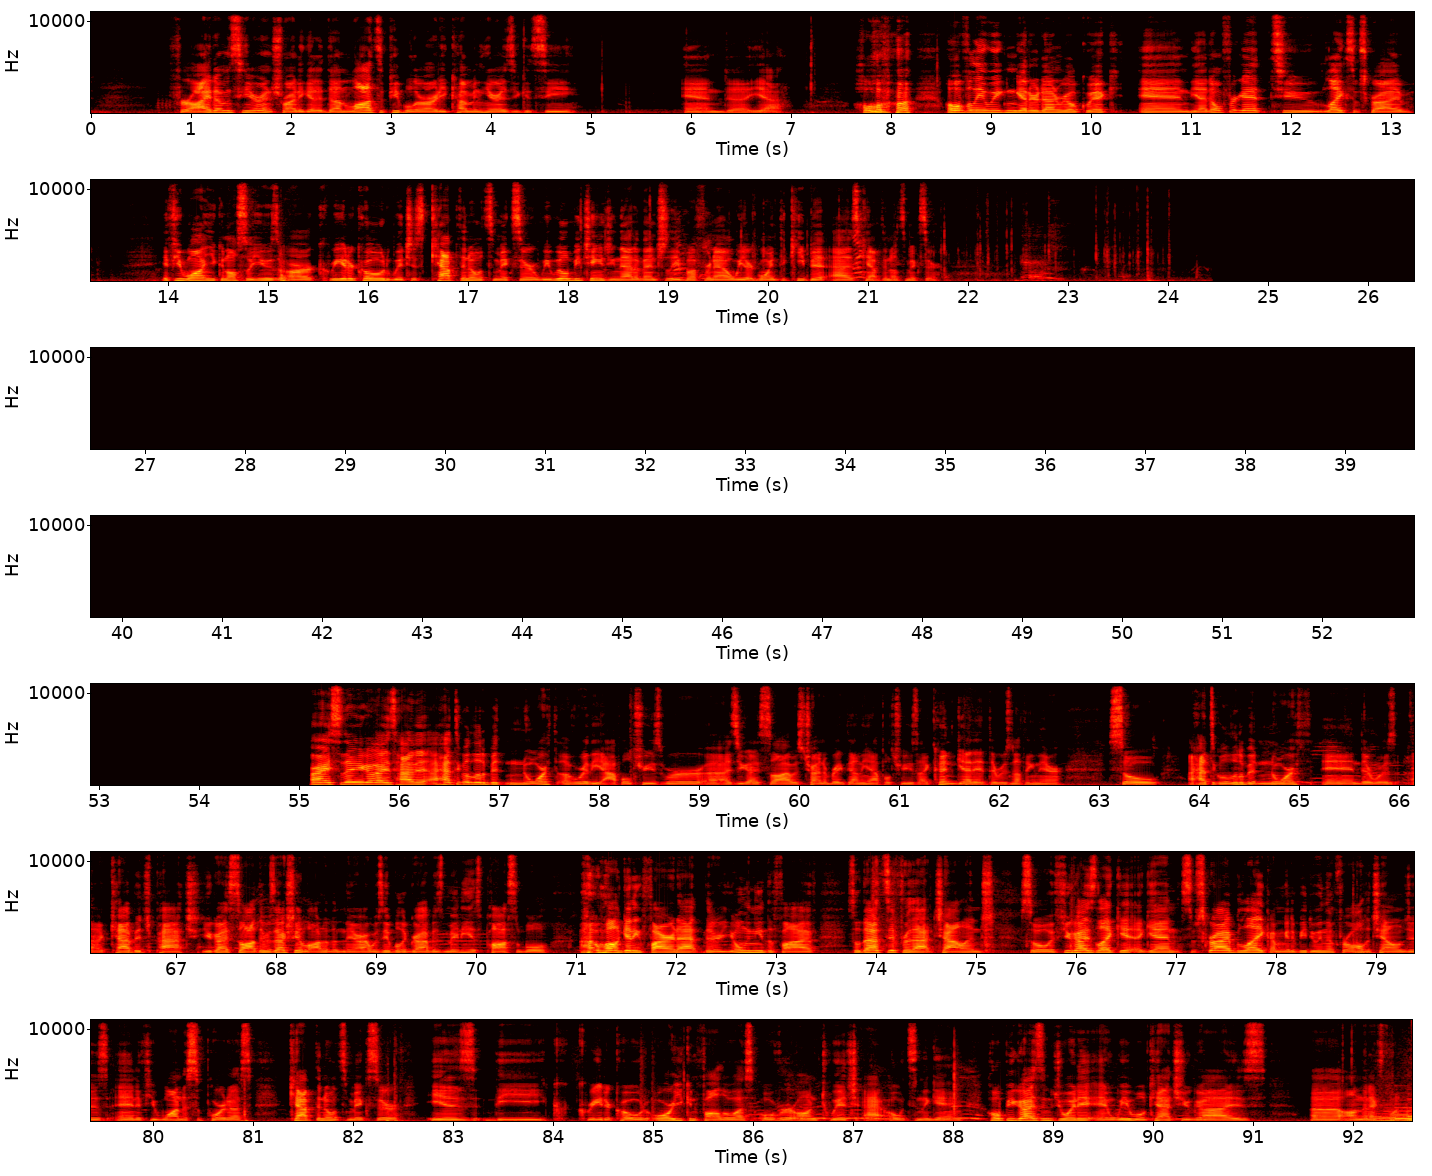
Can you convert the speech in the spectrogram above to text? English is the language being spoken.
for items here and try to get it done. Lots of people are already coming here, as you can see. And uh, yeah, hopefully we can get her done real quick. And yeah, don't forget to like, subscribe, if you want, you can also use our creator code, which is Captain Oats Mixer. We will be changing that eventually, but for now, we are going to keep it as Captain Oats Mixer. Alright, so there you guys have it. I had to go a little bit north of where the apple trees were. Uh, as you guys saw, I was trying to break down the apple trees. I couldn't get it. There was nothing there. So I had to go a little bit north, and there was a cabbage patch. You guys saw it. There was actually a lot of them there. I was able to grab as many as possible while getting fired at. There, you only need the five. So that's it for that challenge. So if you guys like it, again, subscribe, like. I'm going to be doing them for all the challenges. And if you want to support us, Captain Oats Mixer is the creator code, or you can follow us over on Twitch at Oats and the Gang. Hope you guys enjoyed it, and we will catch you guys uh, on the next one.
